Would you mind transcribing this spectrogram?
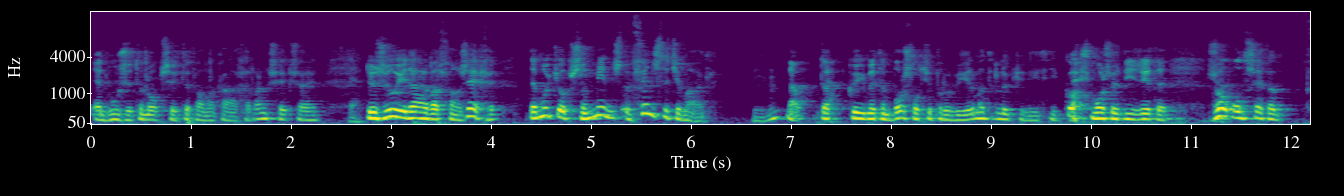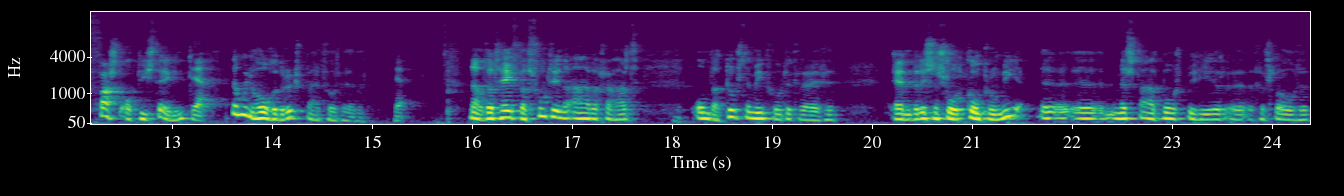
En hoe ze ten opzichte van elkaar gerangschikt zijn. Ja. Dus wil je daar wat van zeggen, dan moet je op zijn minst een venstertje maken. Mhm. Nou, dat kun je met een borsteltje proberen, maar dat lukt je niet. Die kosmossen die zitten zo ontzettend vast op die steen. Ja. Daar moet je een hoge drukspijt voor hebben. Ja. Nou, dat heeft wat voet in de aarde gehad om daar toestemming voor te krijgen. En er is een soort compromis uh, uh, met staatsbosbeheer uh, gesloten.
